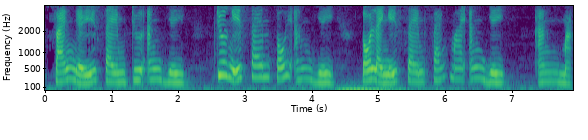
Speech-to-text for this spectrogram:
Sáng nghĩ xem chưa ăn gì, chưa nghĩ xem tối ăn gì, tối lại nghĩ xem sáng mai ăn gì. Ăn mặc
